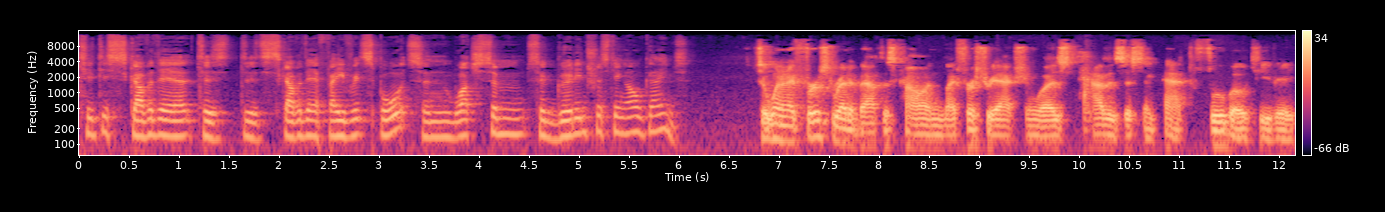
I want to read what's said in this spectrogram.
to discover their to, to discover their favorite sports and watch some some good, interesting old games. So when I first read about this, Colin, my first reaction was, how does this impact Fubo TV?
